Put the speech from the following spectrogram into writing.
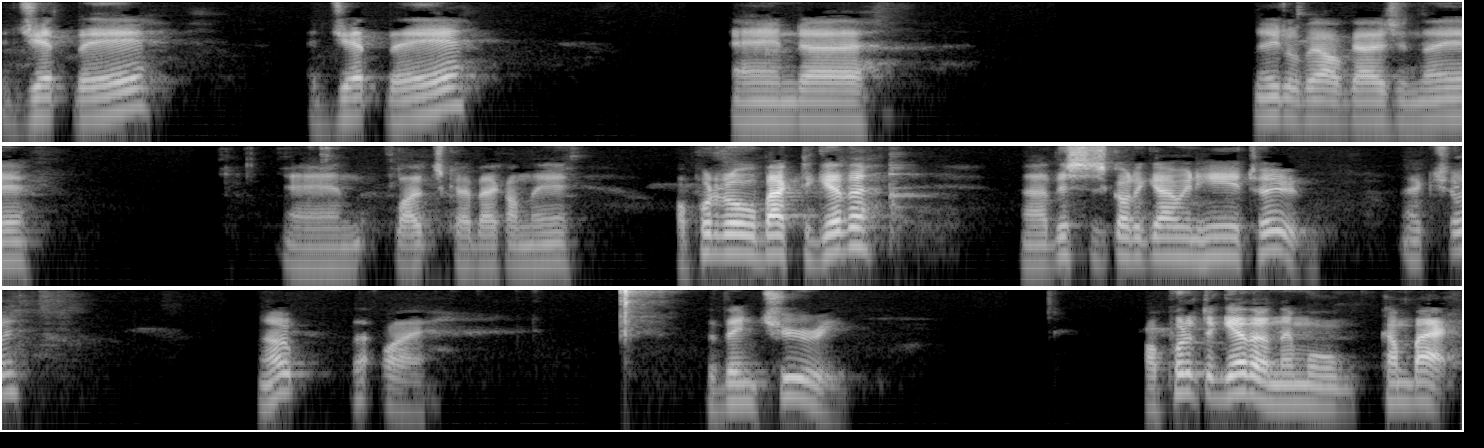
a jet there, a jet there, and uh, needle valve goes in there, and floats go back on there. I'll put it all back together. Uh, this has got to go in here too, actually. Nope, that way. The Venturi. I'll put it together and then we'll come back.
